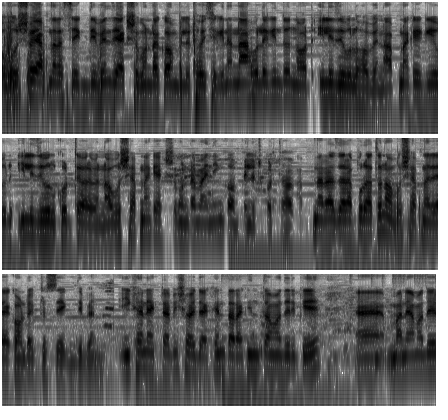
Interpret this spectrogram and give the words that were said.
অবশ্যই আপনারা চেক দিবেন যে একশো ঘণ্টা কমপ্লিট হয়েছে কিনা। না হলে কিন্তু নট ইলিজিবল হবেন আপনাকে কেউ ইলিজিবল করতে পারবেন অবশ্যই আপনাকে একশো ঘণ্টা মাইনিং কমপ্লিট করতে হবে। আপনারা যারা পুরাতন, অবশ্যই আপনার অ্যাকাউন্টে একটু চেক দিবেন। এইখানে একটা বিষয় দেখেন, তারা কিন্তু আমাদেরকে মানে আমাদের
